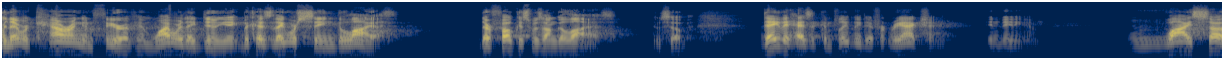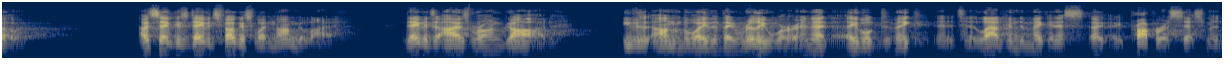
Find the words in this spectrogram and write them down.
and they were cowering in fear of him. Why were they doing it? Because they were seeing Goliath. Their focus was on Goliath himself. David has a completely different reaction in meeting him. Why so? I would say because David's focus wasn't on Goliath. David's eyes were on God. He was on the way that they really were, and that able to make, to allowed him to make an, a, a proper assessment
